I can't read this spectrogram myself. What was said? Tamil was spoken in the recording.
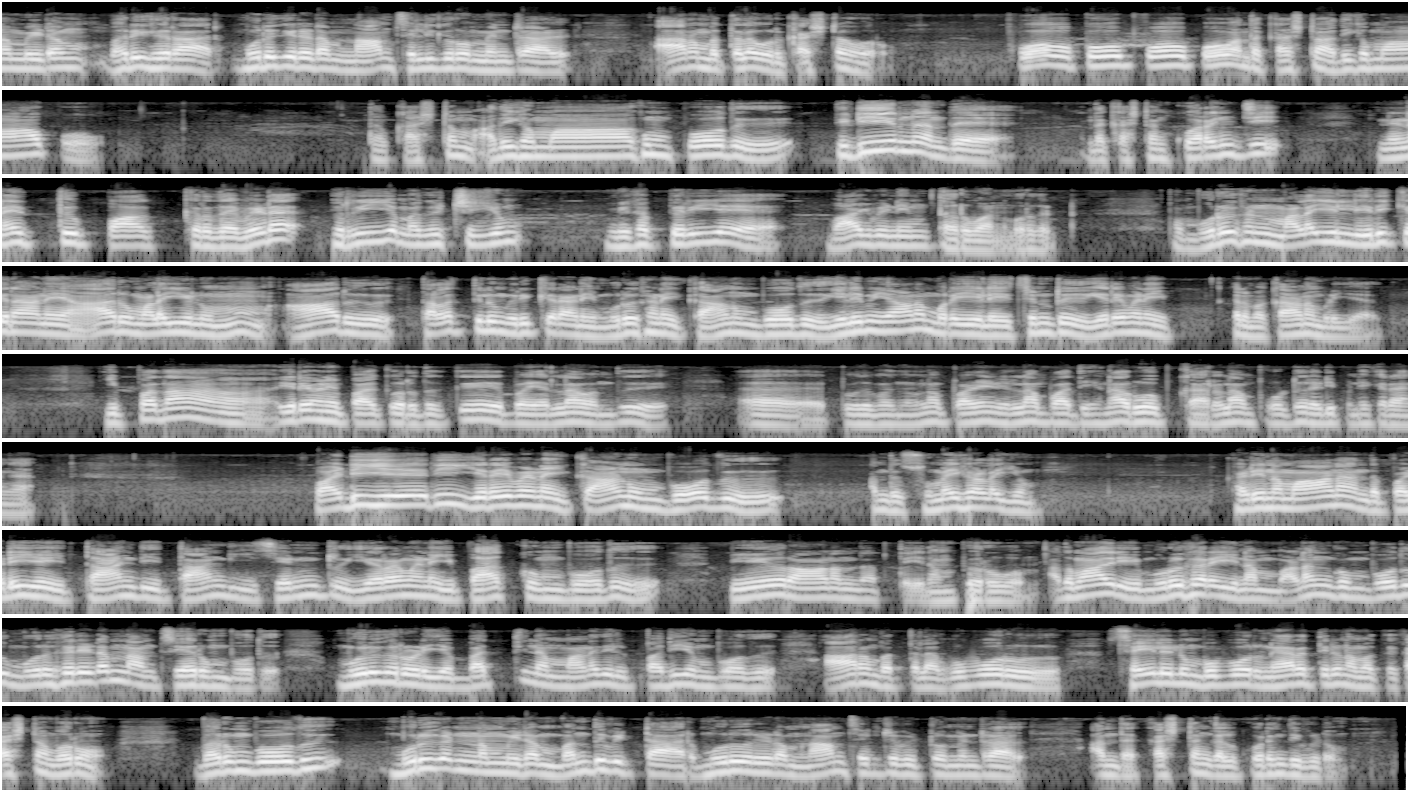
நம்மிடம் வருகிறார் முருகரிடம் நாம் செல்கிறோம் என்றால் ஆரம்பத்தில் ஒரு கஷ்டம் வரும். போக போக போக போக அந்த கஷ்டம் அதிகமாக போகும். அந்த கஷ்டம் அதிகமாகும் போது திடீர்னு அந்த அந்த கஷ்டம் குறைஞ்சி நினைத்து பார்க்குறத விட பெரிய மகிழ்ச்சியும் மிகப்பெரிய வாழ்வினையும் தருவான் முருகன். இப்போ முருகன் மலையில் இருக்கிறானே ஆறு மலையிலும் ஆறு தளத்திலும் இருக்கிறானே முருகனை காணும்போது எளிமையான முறையிலே சென்று இறைவனை நம்ம காண முடியாது. இப்போ தான் இறைவனை பார்க்கறதுக்கு இப்போ எல்லாம் வந்து இப்போ எல்லாம் பழனிலாம் பார்த்தீங்கன்னா ரோப் காரெல்லாம் போட்டு ரெடி பண்ணிக்கிறாங்க. படியேறி இறைவனை காணும்போது அந்த சுமைகளையும் கடினமான அந்த படியை தாண்டி தாண்டி சென்று இறைவனை பார்க்கும்போது வேறு ஆனந்தத்தை நாம் பெறுவோம். அது மாதிரி முருகரை நாம் வணங்கும் போது முருகரிடம் நாம் சேரும்போது முருகருடைய பக்தி நம் மனதில் பதியும் போது ஆரம்பத்தில் ஒவ்வொரு செயலிலும் ஒவ்வொரு நேரத்திலும் நமக்கு கஷ்டம் வரும். வரும்போது முருகன் நம்மிடம் வந்துவிட்டார் முருகரிடம் நாம் சென்று விட்டோம் என்றால் அந்த கஷ்டங்கள் குறைந்துவிடும்.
